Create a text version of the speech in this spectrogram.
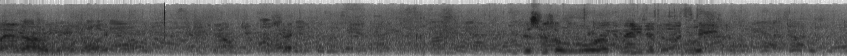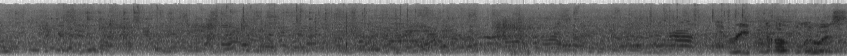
in Illinois. Challenging for second. This is Aurora Breed and a Breeden of Lewis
